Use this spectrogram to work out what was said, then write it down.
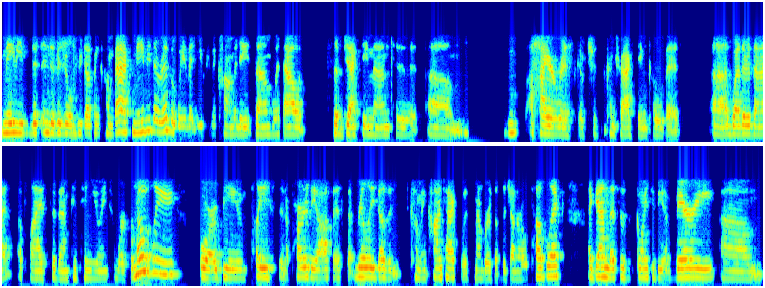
maybe this individual who doesn't come back, maybe there is a way that you can accommodate them without subjecting them to um, a higher risk of contracting COVID. Uh, whether that applies to them continuing to work remotely or being placed in a part of the office that really doesn't come in contact with members of the general public. Again, this is going to be a very um,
